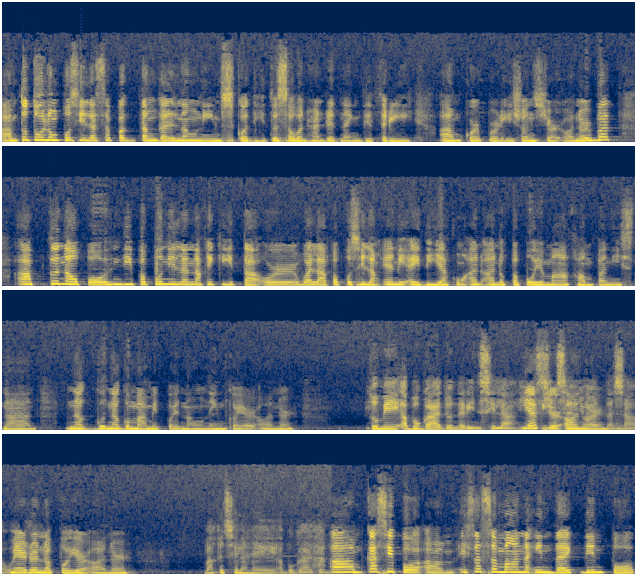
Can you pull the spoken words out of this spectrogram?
um, tutulong po sila sa pagtanggal ng names ko dito sa 193 um, corporations, Your Honor. But up to now po, hindi pa po nila nakikita or wala pa po silang any idea kung ano-ano pa po yung mga companies na, na, na gumamit po ng name ko, Your Honor. So may abogado na rin sila, yung Yes, Your Honor. at asawa Meron na po, Your Honor. Bakit sila may abogado? Um, kasi po, um, isa sa mga na-indict din po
